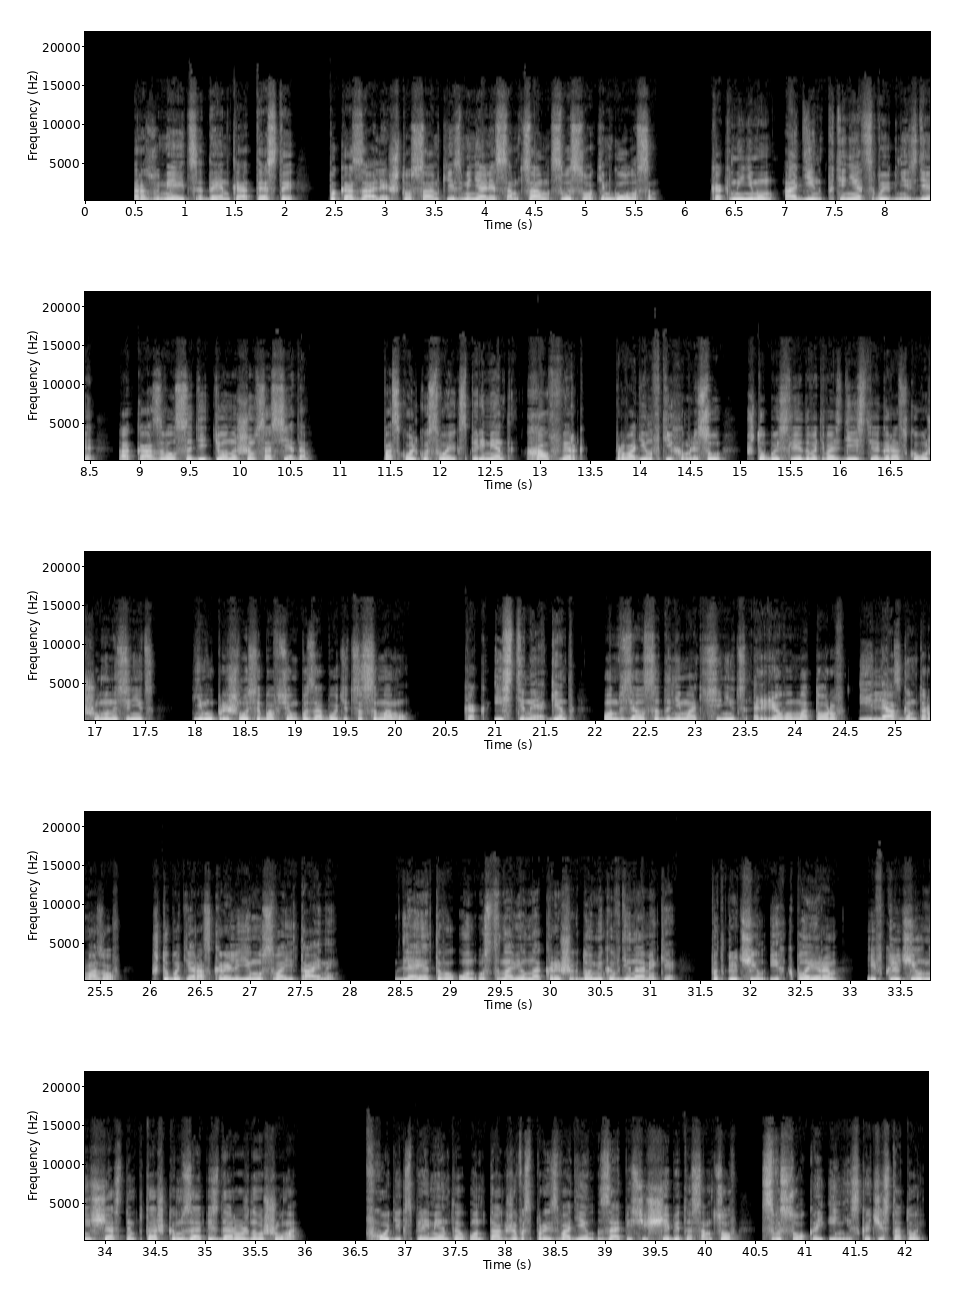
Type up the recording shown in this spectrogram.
Разумеется, ДНК-тесты показали, что самки изменяли самцам с высоким голосом. Как минимум один птенец в их гнезде оказывался детенышем соседа. Поскольку свой эксперимент Халфверк проводил в тихом лесу, чтобы исследовать воздействие городского шума на синиц, ему пришлось обо всем позаботиться самому. Как истинный агент, он взялся донимать синиц ревом моторов и лязгом тормозов, чтобы те раскрыли ему свои тайны. Для этого он установил на крышах домиков динамики – подключил их к плеерам и включил несчастным пташкам запись дорожного шума. В ходе эксперимента он также воспроизводил записи щебета самцов с высокой и низкой частотой.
